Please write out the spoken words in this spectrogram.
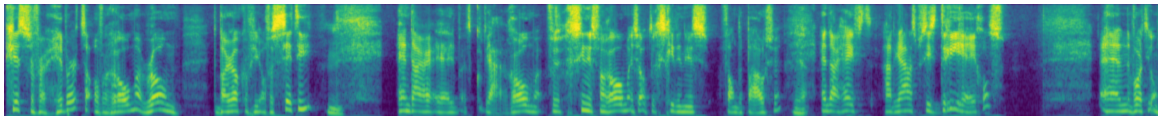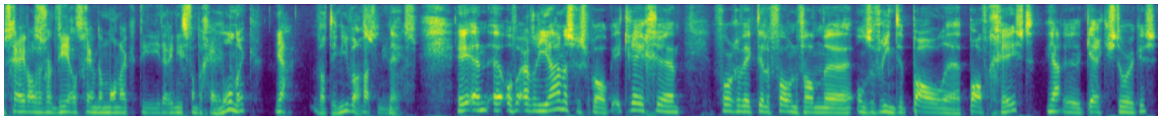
Christopher Hibbert over Rome. Rome, The Biography of a City. En daar, eh, ja, Rome, de geschiedenis van Rome is ook de geschiedenis van de pausen. Ja. En daar heeft Adrianus precies drie regels. En wordt hij omschreven als een soort wereldvreemde monnik die er niets van begreep. monnik. Ja, Wat hij niet was. Wat hij niet Nee. was. Hey, en eh, over Adrianus gesproken. Ik kreeg eh, vorige week telefoon van eh, onze vriend Paul, Paul van Geest, Ja. de kerkhistoricus.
